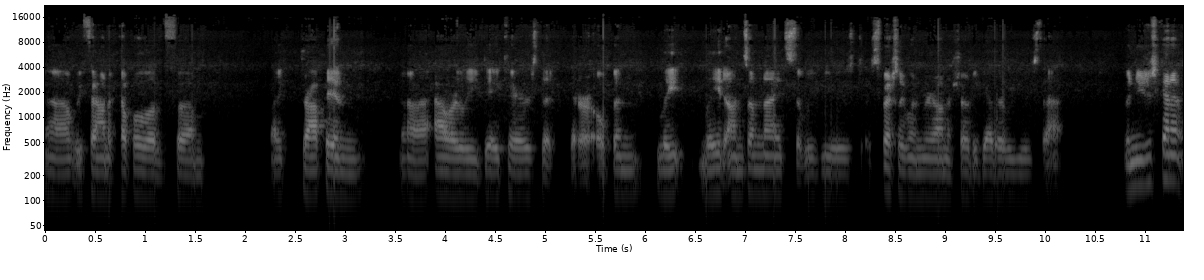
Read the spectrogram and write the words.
uh, we found a couple of um, like drop in uh, hourly daycares that, that are open late late on some nights that we've used especially when we are on a show together we use that. When you just kind of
